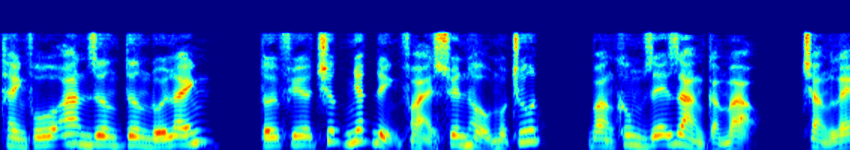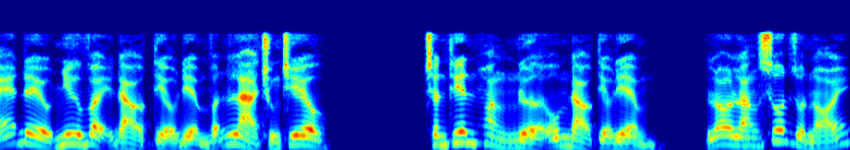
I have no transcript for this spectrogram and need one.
thành phố An Dương tương đối lãnh, tới phía trước nhất định phải xuyên hậu một chút, bằng không dễ dàng cảm bạo, chẳng lẽ đều như vậy đảo tiểu điểm vẫn là chúng chiêu. Trần Thiên Hoàng nửa ôm đảo tiểu điểm, lo lắng sốt rồi nói,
